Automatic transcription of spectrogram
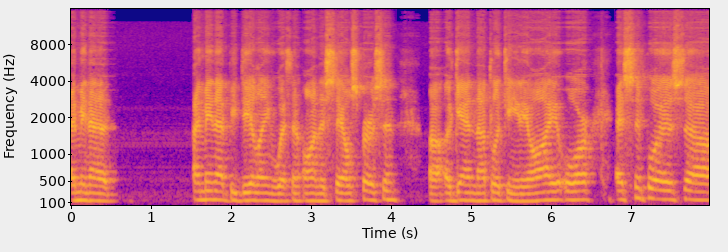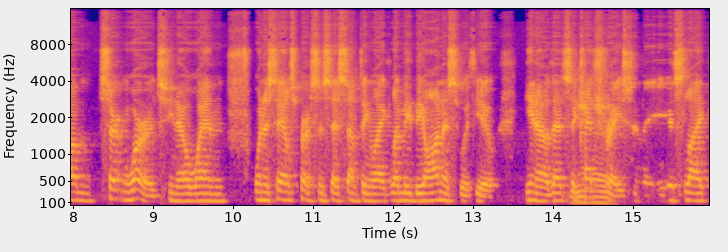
I may not I may not be dealing with an honest salesperson. Uh, again, not looking in the eye, or as simple as um, certain words. You know, when when a salesperson says something like, "Let me be honest with you," you know, that's a yeah. catchphrase to me. It's like,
